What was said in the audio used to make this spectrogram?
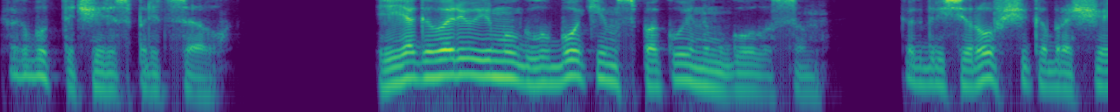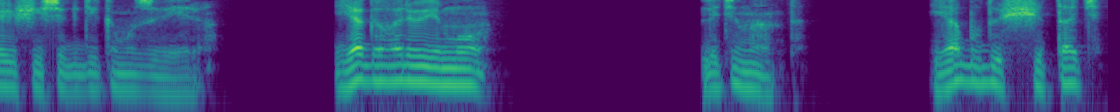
как будто через прицел. И я говорю ему глубоким, спокойным голосом как дрессировщик, обращающийся к дикому зверю. Я говорю ему, лейтенант, я буду считать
